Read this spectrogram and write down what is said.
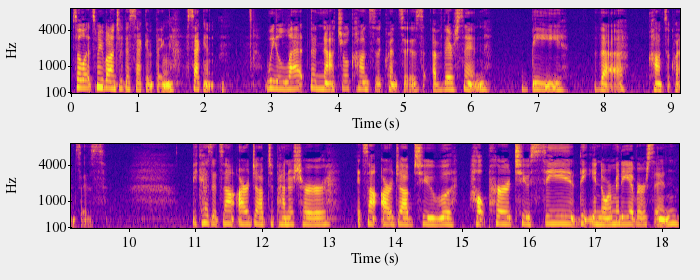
So let's move on to the second thing. Second, we let the natural consequences of their sin be the consequences. Because it's not our job to punish her, it's not our job to help her to see the enormity of her sin.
